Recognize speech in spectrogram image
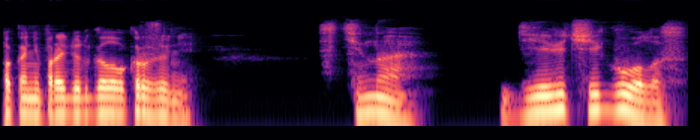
пока не пройдет головокружение. Стена. Девичий голос.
